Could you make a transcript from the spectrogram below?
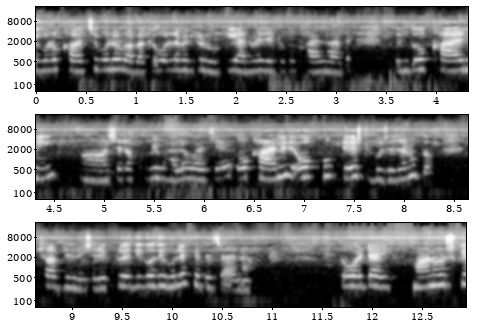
এগুলো খাওয়াচ্ছে বলে ওর বাবাকে বললাম, একটু রুটি আনবে, যেটুকু খায় খাবে। কিন্তু ও খায়নি সেটা খুবই ভালো হয়েছে। ও খায়নি, ও খুব টেস্ট বুঝে, জানো তো? সব জিনিসের, একটু এদিক ওদিক হলে খেতে চায় না। তো এটাই মানুষকে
